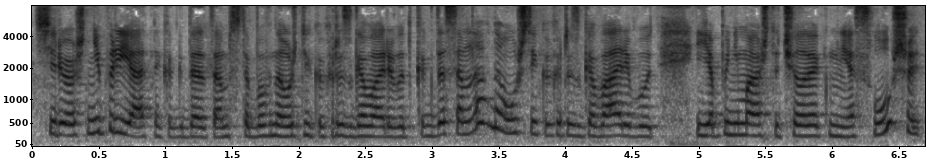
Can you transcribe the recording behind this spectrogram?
Сереж, неприятно, когда там с тобой в наушниках разговаривают. Когда со мной в наушниках разговаривают, и я понимаю, что человек меня слушает,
